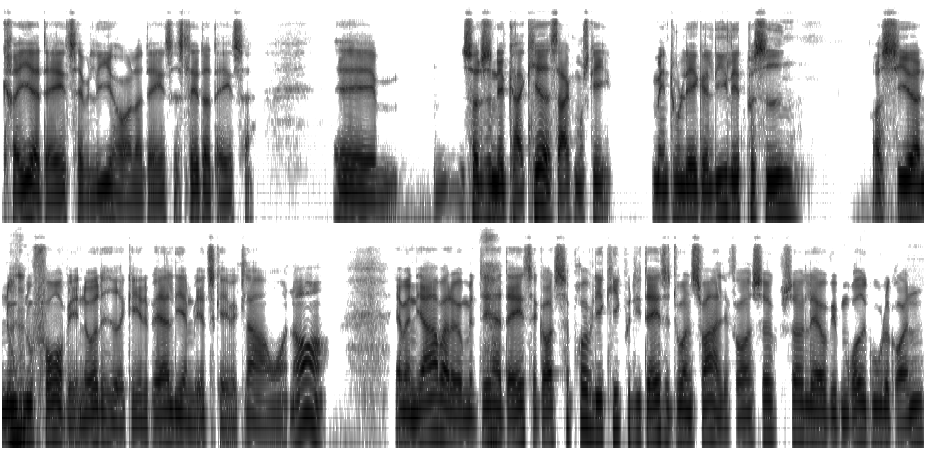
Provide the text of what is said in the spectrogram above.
kreerer data, vedligeholder data, sletter data. Øh, så er det sådan lidt karikeret sagt måske, men du lægger lige lidt på siden og siger, nu, mm-hmm. nu får vi noget, der hedder GDPR lige om lidt, skal vi klar over. Nå, jamen jeg arbejder jo med det her data godt, så prøver vi lige at kigge på de data, du er ansvarlig for, så, så laver vi dem røde, gule og grønne.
